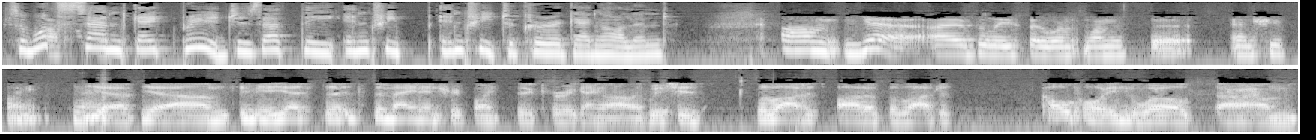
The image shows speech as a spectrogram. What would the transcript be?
So what's Sandgate Bridge? Is that the entry entry to Kooragang Island? Um, yeah, I believe so. One, one of the entry point. No? Yeah, yeah, um, Tim here. Yeah, it's the, it's the main entry point to Kooragang Island, which is the largest part of the largest coal port in the world. Um,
